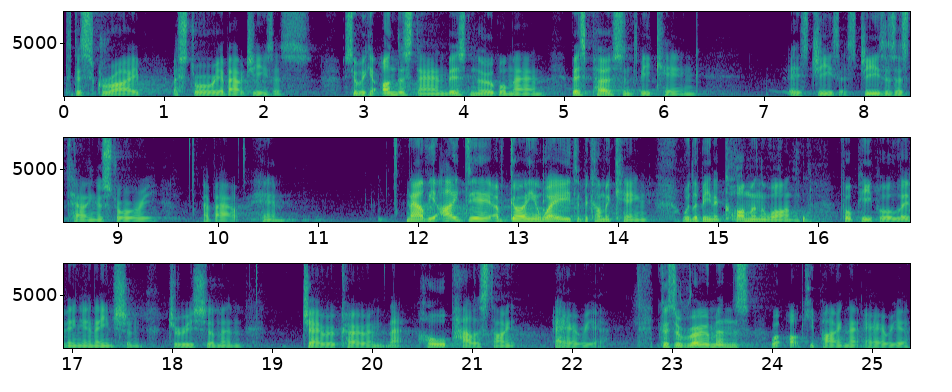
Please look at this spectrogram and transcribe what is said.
to describe a story about Jesus. So we can understand this noble man, this person to be king, is Jesus. Jesus is telling a story about him. Now, the idea of going away to become a king would have been a common one for people living in ancient Jerusalem and Jericho and that whole Palestine area. Because the Romans were occupying that area,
